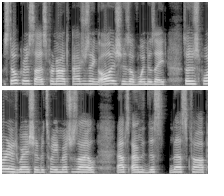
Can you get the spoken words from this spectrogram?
was still criticized for not addressing all issues of Windows 8, such as poor integration between Metro-style apps and the desktop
